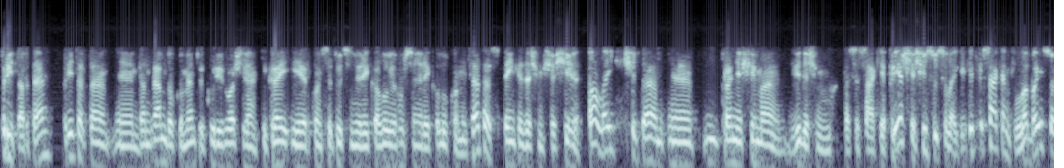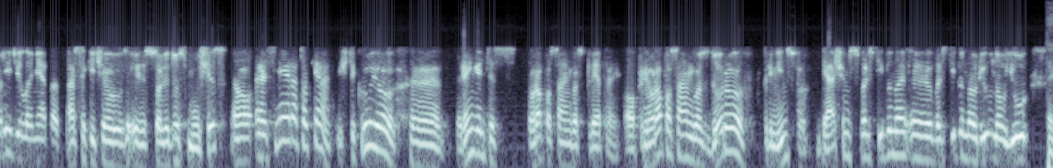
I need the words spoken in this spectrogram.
pritarta, pritarta e, bendram dokumentui, kurį ruošia tikrai ir Konstitucinių reikalų ir užsienio reikalų komitetas. 56 palaikė šitą e, pranešimą, 20 pasisakė prieš, 6 susilaikė. Kitaip sakant, labai solidžiai laimėtas, aš sakyčiau, solidus mūšis. O esmė yra tokia, iš tikrųjų, e, rengiantis ES plėtrai. O prie ES durų, priminsiu, dešimt valstybių, e, valstybių narių naujų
